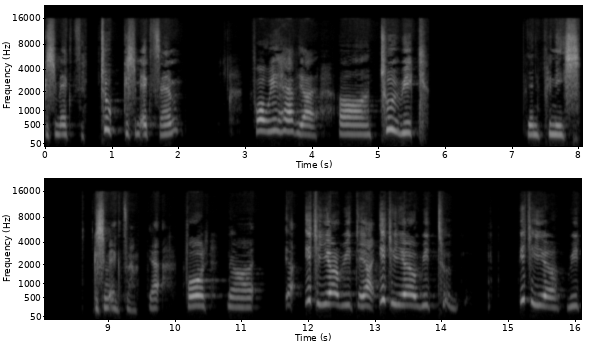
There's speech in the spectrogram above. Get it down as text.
Geshem exam, two Geshem exam. For we have yeah, uh, two week, then finish Geshem exam. Yeah, for uh, yeah, each year we yeah, each year we took each year we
